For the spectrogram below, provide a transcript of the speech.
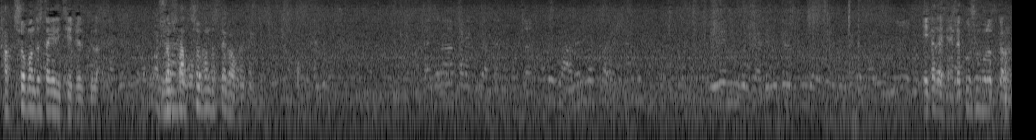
সাতশো পঞ্চাশ টাকা দিচ্ছে এই ড্রেসগুলো সাতশো পঞ্চাশ টাকা অফার থাকবে। এটা দেখেন, এটা কুসুম হলুদ কালার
